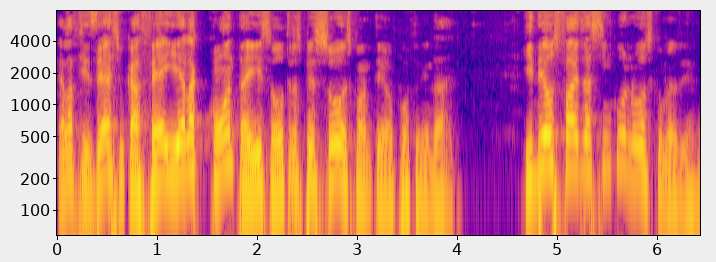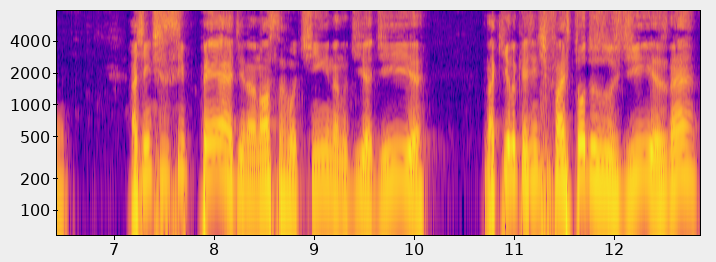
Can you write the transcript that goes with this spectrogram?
ela fizesse o café e ela conta isso a outras pessoas quando tem a oportunidade. E Deus faz assim conosco, meus irmãos. A gente se perde na nossa rotina, no dia a dia, naquilo que a gente faz todos os dias, né?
